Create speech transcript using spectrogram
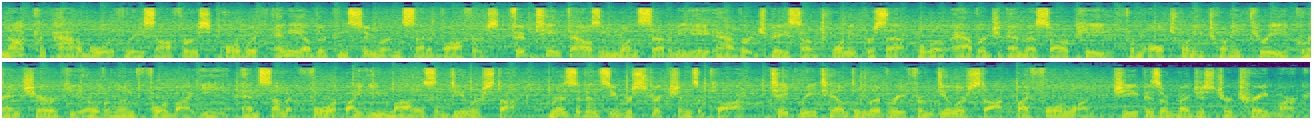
Not compatible with lease offers or with any other consumer incentive offers. 15,178 average based on 20% below average MSRP from all 2023 Grand Cherokee Overland 4xE and Summit 4xE models in dealer stock. Residency restrictions apply. Take retail delivery from dealer stock by 4 1. Jeep is a registered trademark.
